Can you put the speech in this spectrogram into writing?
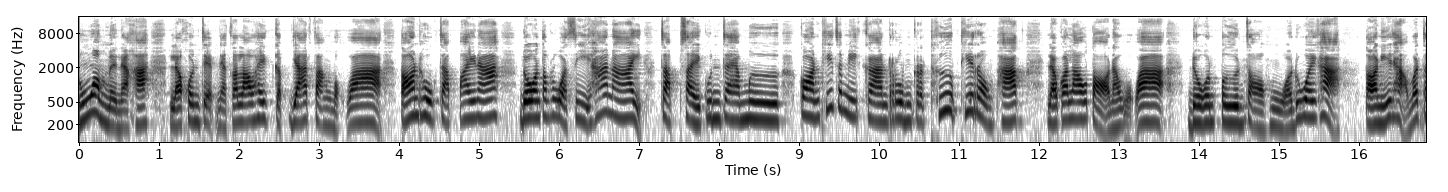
น่วมเลยนะคะ แล้วคนเจ็บเนี่ยก็เล่าให้กับญาติฟังบอกว่า ตอนถูกจับไปนะ โดนตำรวจ4ี่ห้านาย จับใส่กุญแจมือ ก่อนที่จะมีการรุมกระทืบที่โรงพัก แล้วก็เล่าต่อนะบอกว่า โดนปืนจ่อหัวด้วยค่ะตอนนี้ถามว่าจ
